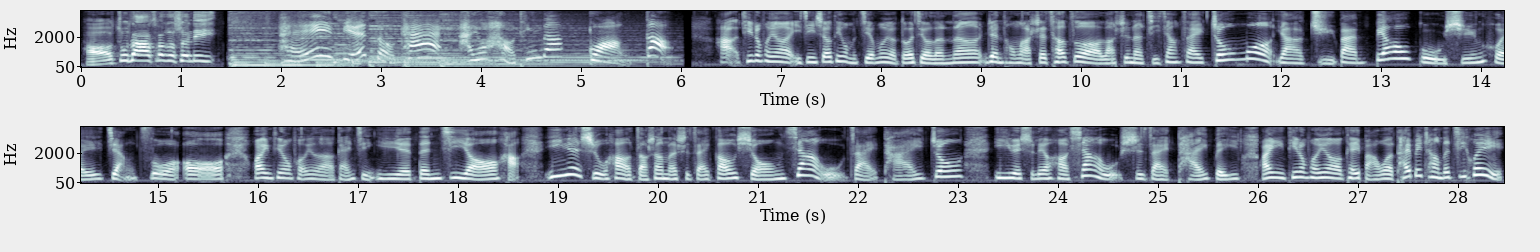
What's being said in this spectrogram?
好，祝大家操作顺利。哎，别走开，还有好听的广告。好，听众朋友已经收听我们节目有多久了呢？认同老师的操作，老师呢即将在周末要举办标股巡回讲座哦，欢迎听众朋友呢赶紧预约登记哦。好，一月十五号早上呢是在高雄，下午在台中；一月十六号下午是在台北。欢迎听众朋友可以把握台北场的机会。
